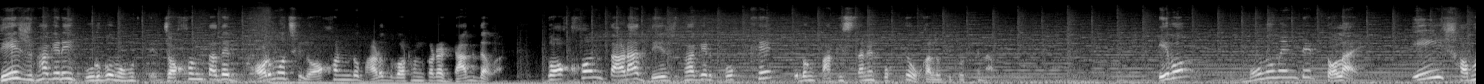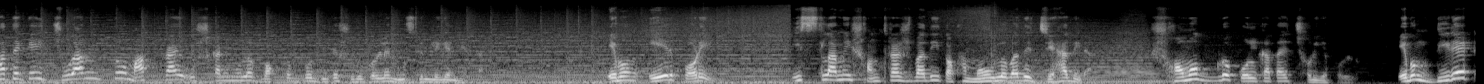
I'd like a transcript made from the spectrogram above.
দেশভাগের এই পূর্ব মুহূর্তে যখন তাদের ধর্ম ছিল, অখণ্ড ভারত গঠন করার ডাক দেওয়া, তখন তারা দেশভাগের পক্ষে এবং পাকিস্তানের পক্ষে ওকালতি করতে নামে। এবং মনুমেন্টের তলায় এই সভা থেকেই চূড়ান্ত মাত্রায় উস্কানিমূলক বক্তব্য দিতে শুরু করলেন মুসলিম লীগের নেতা। এবং এর পরেই ইসলামী সন্ত্রাসবাদী তথা মৌলবাদী জেহাদিরা সমগ্র কলকাতায় ছড়িয়ে পড়ল এবং ডিরেক্ট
